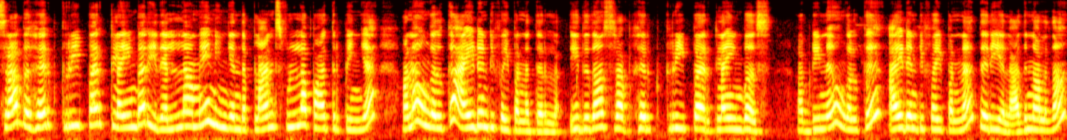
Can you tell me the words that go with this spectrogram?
ஸ்ரப் ஹெர்ப் க்ரீப்பர் கிளைம்பர் இது எல்லாமே நீங்கள் இந்த பிளான்ஸ் ஃபுல்லாக பார்த்துருப்பீங்க. ஆனால் உங்களுக்கு ஐடென்டிஃபை பண்ண தெரில இதுதான் ஸ்ரப் ஹெர்ப் க்ரீப்பர் கிளைம்பர்ஸ் அப்படின்னு உங்களுக்கு ஐடென்டிஃபை பண்ண தெரியலை. அதனால தான்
